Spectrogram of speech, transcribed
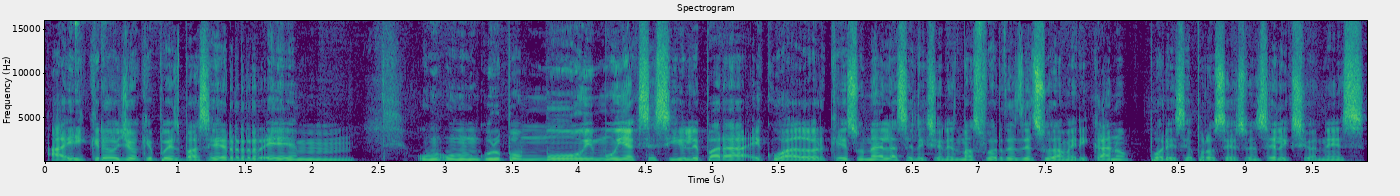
Ahí creo yo que pues va a ser em, un, grupo muy, muy accesible para Ecuador, que es una de las selecciones más fuertes del sudamericano, por ese proceso en selecciones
